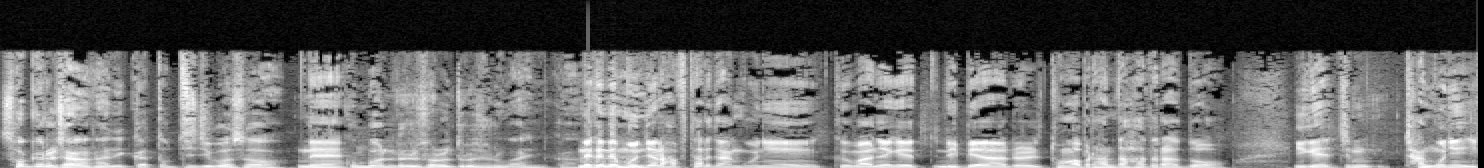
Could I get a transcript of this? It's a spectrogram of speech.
석유를 장악하니까 또 뒤집어서 네. 군벌들을 손을 들어주는 거 아닙니까? 네, 근데 문제는 하프타르 장군이 그 만약에 리비아를 통합을 한다 하더라도 이게 지금 장군이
